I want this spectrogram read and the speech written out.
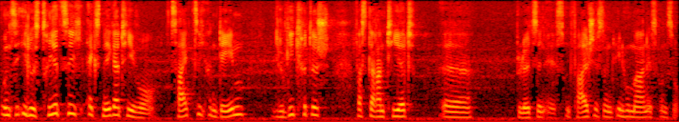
und sie illustriert sich ex negativo, zeigt sich an dem ideologiekritisch, was garantiert äh, Blödsinn ist und falsch ist und inhuman ist und so.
